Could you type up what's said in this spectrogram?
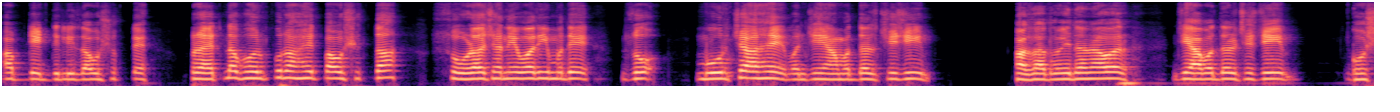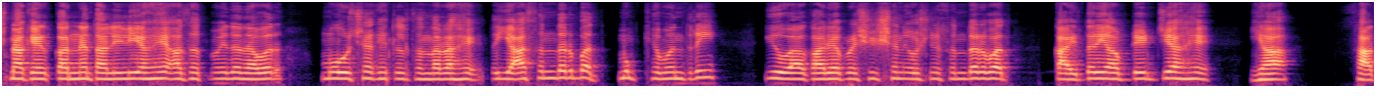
अपडेट दिली जाऊ शकते. प्रयत्न भरपूर आहेत पाहू शकता. 16 जानेवारीमध्ये जो मोर्चा आहे, म्हणजे याबद्दलची जी आझाद मैदानावर जे याबद्दलची जी घोषणा के करण्यात आलेली आहे, आझाद मैदानावर मोर्चा घेतला जाणार आहे. तर या संदर्भात मुख्यमंत्री युवा कार्य प्रशिक्षण योजनेसंदर्भात काहीतरी अपडेट जे आहे, ह्या सात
